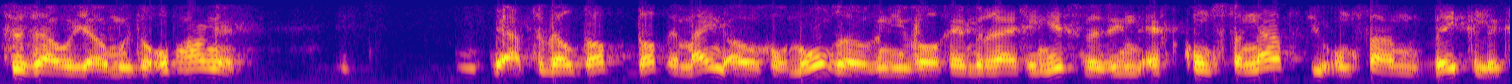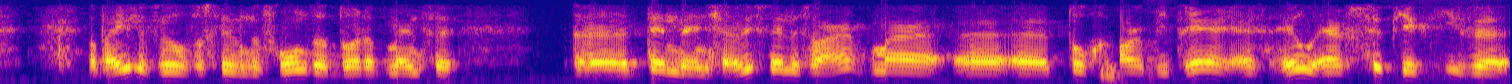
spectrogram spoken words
ze zouden jou moeten ophangen. Ja, terwijl dat, dat in mijn ogen, in onze ogen in ieder geval, geen bedreiging is. We zien echt consternaties die ontstaan wekelijks op hele veel verschillende fronten... doordat mensen uh, tendentieus weliswaar, maar uh, uh, toch arbitrair, echt heel erg subjectieve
